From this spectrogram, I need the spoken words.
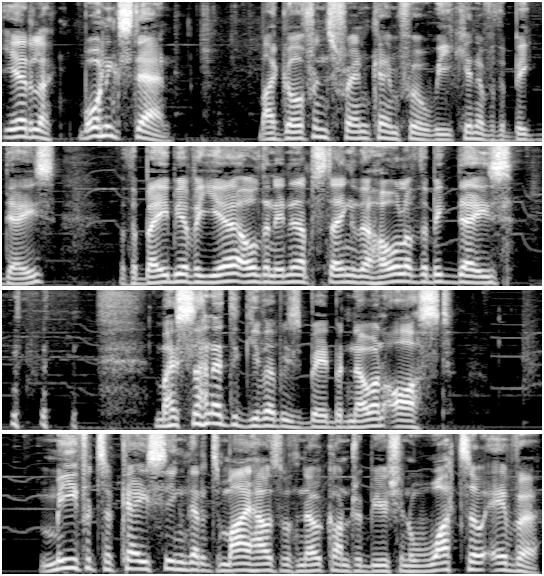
Eerlik. Morning, Stan. My girlfriend's friend came for a weekend over the big days with a baby of a year old and ended up staying the whole of the big days. my son had to give up his bed, but no one asked. Me, if it's okay, seeing that it's my house with no contribution whatsoever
